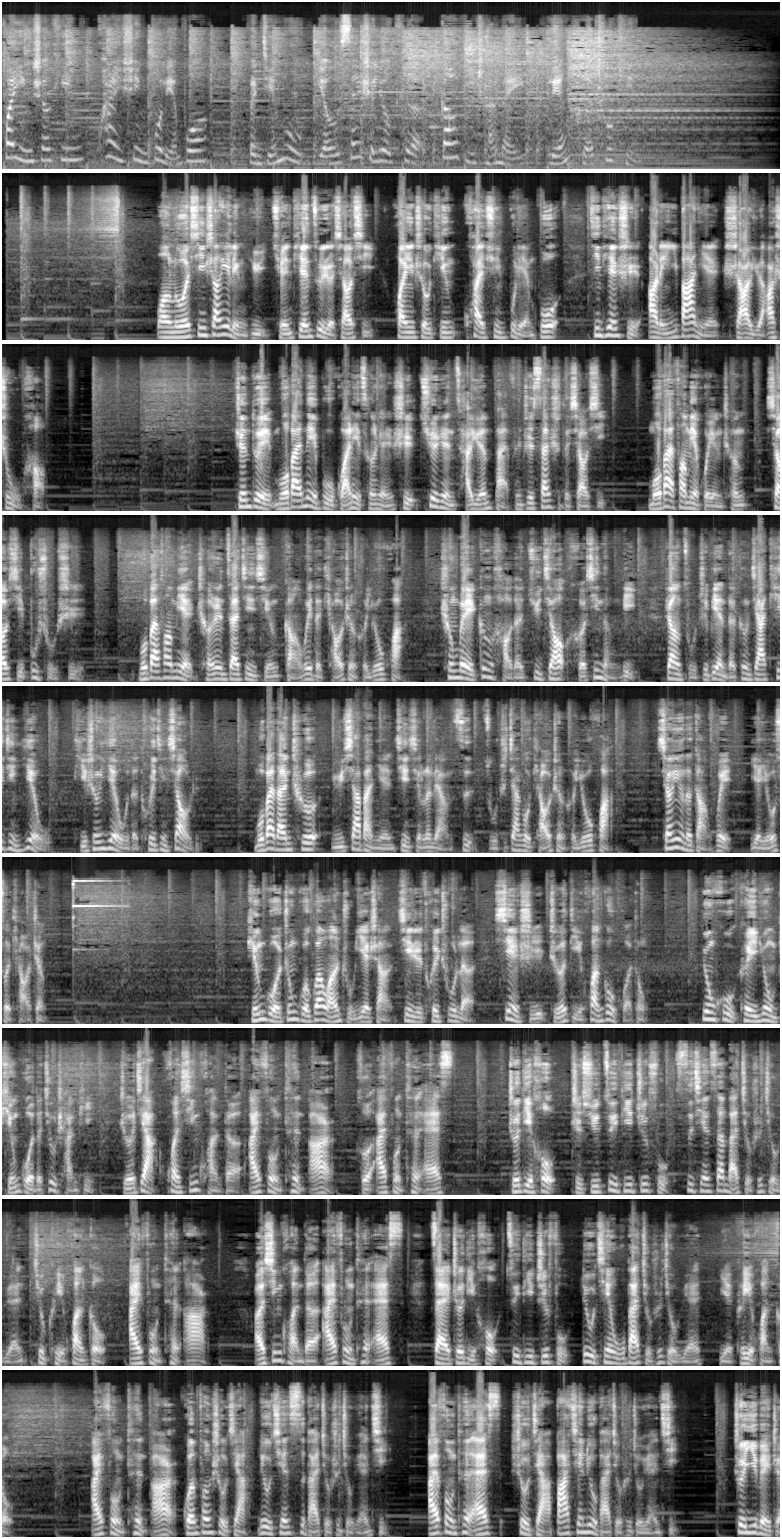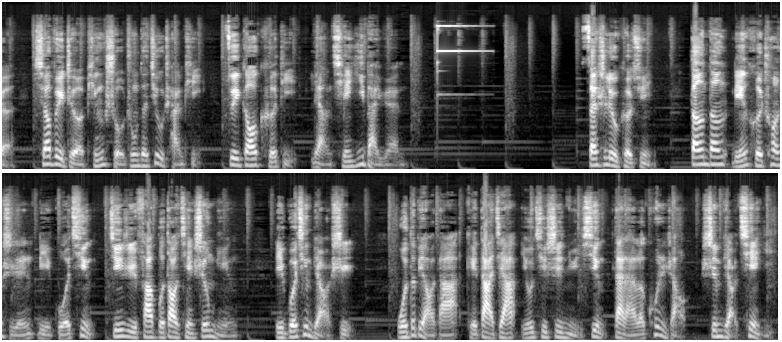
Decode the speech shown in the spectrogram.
欢迎收听《快讯不联播》，本节目由三十六克高低传媒联合出品。网罗新商业领域全天最热消息，欢迎收听《快讯不联播》。今天是二零一八年十二月二十五号。针对摩拜内部管理层人士确认裁员百分之三十的消息，摩拜方面回应称消息不属实。摩拜方面承认在进行岗位的调整和优化，称为更好的聚焦核心能力。让组织变得更加贴近业务，提升业务的推进效率。摩拜单车于下半年进行了两次组织架构调整和优化，相应的岗位也有所调整。苹果中国官网主页上近日推出了限时折抵换购活动，用户可以用苹果的旧产品折价换新款的 iPhone 10R 和 iPhone 10s，折抵后只需最低支付四千三百九十九元就可以换购 iPhone 10R。而新款的 iPhone 10s 在折抵后最低支付六千五百九十九元也可以换购。iPhone 10R 官方售价六千四百九十九元起，iPhone 10s 售价八千六百九十九元起。这意味着消费者凭手中的旧产品最高可抵两千一百元。三十六氪讯，当当联合创始人李国庆今日发布道歉声明。李国庆表示：“我的表达给大家，尤其是女性带来了困扰，深表歉意。”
